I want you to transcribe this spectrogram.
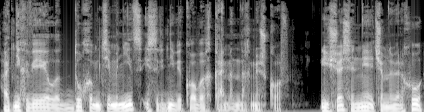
От них веяло духом темниц и средневековых каменных мешков. еще сильнее, чем наверху,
